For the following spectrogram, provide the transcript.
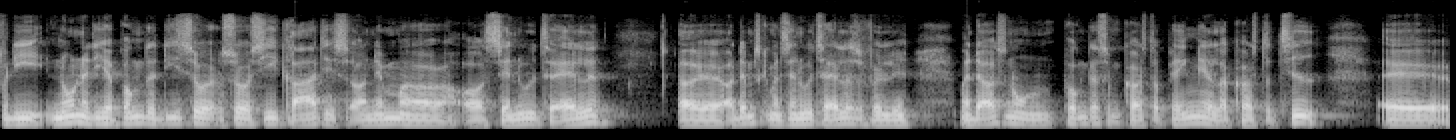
Fordi nogle af de her punkter, de er så, så at sige gratis og nemmere at sende ud til alle. Øh, og dem skal man sende ud til alle selvfølgelig. Men der er også nogle punkter, som koster penge eller koster tid. Øh,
